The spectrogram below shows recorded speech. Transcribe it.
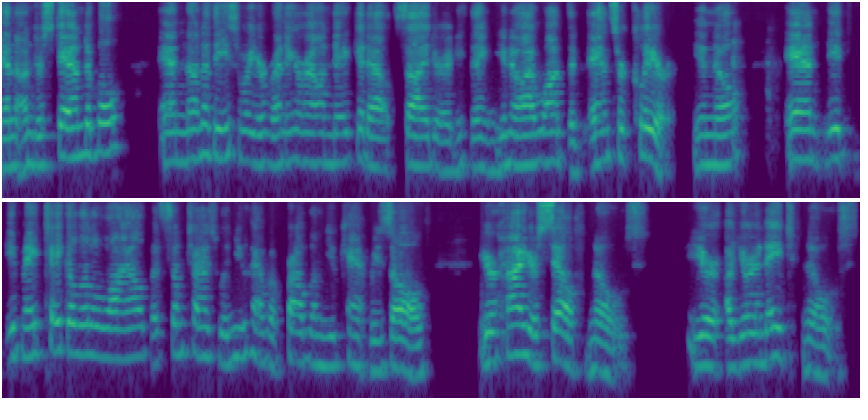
and understandable. And none of these where you're running around naked outside or anything. You know, I want the answer clear, you know? And it, it may take a little while, but sometimes when you have a problem you can't resolve, your higher self knows, your, uh, your innate knows,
